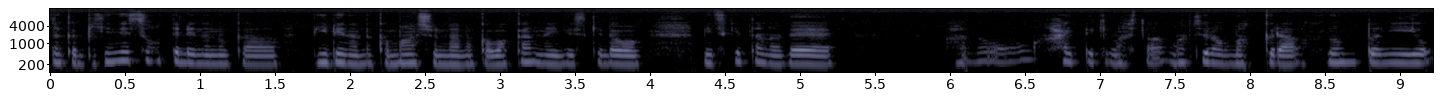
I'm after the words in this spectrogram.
なんかビジネスホテルなのかビルなのかマンションなのか分かんないですけど見つけたのであの入ってきました。もちろん真っ暗フロントにの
